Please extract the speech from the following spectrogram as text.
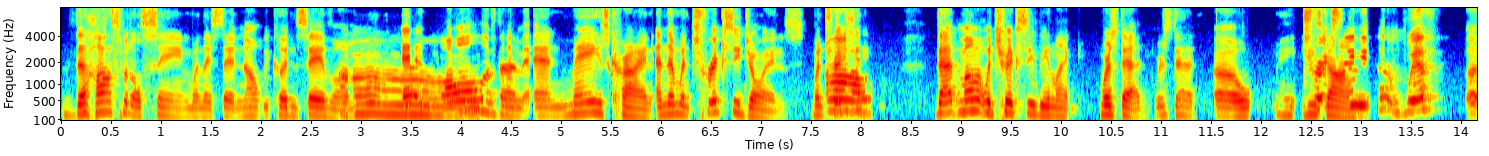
the hospital scene when they say no, we couldn't save him. and Oh. all of them and Maze's crying and then when Trixie joins when oh. Trixie Oh. that moment with Trixie being like where's dad where's dad oh he, he's gone with, uh,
